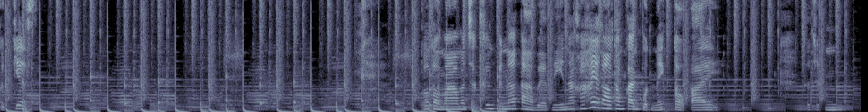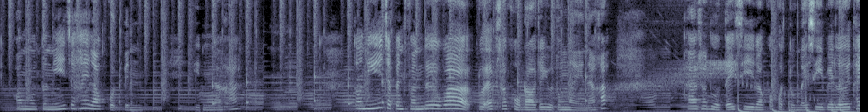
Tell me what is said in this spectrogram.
กด yes ตัวต่อมามันจะขึ้นเป็นหน้าตาแบบนี้นะคะ ให้เราทำการกด next ต่อไปเราจะเป็นข้อมูลตัวนี้จะให้เรากดเป็นพินนะคะ ตัวนี้จะเป็นฟันเดอร์ว่าตัวแอปเซิร์ฟของเราจะอยู่ตรงไหนนะคะ ถ้าสะดวกได้ C เราก็กดตรงได C ไปเลย ถ้า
